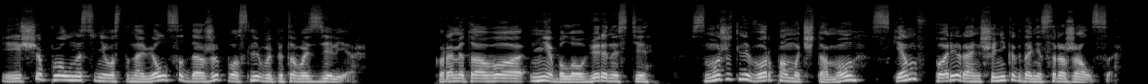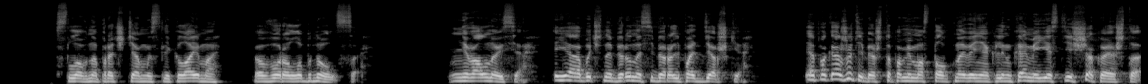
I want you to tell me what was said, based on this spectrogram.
и еще полностью не восстановился даже после выпитого зелья. Кроме того, не было уверенности, сможет ли вор помочь тому, с кем в паре раньше никогда не сражался. Словно прочтя мысли Клайма, вор улыбнулся. «Не волнуйся, я обычно беру на себя роль поддержки. Я покажу тебе, что помимо столкновения клинками есть еще кое-что.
